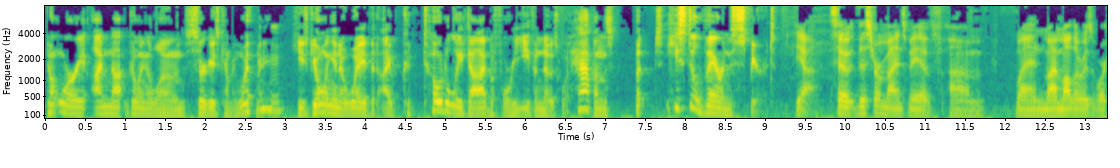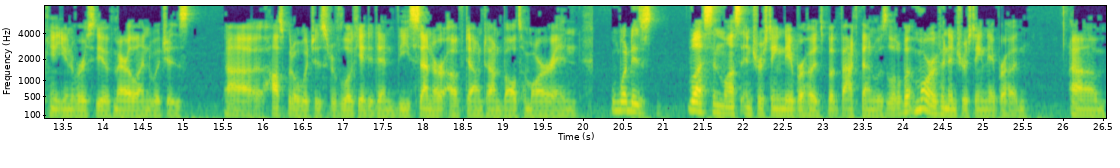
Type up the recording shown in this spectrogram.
don't worry, I'm not going alone. Sergey's coming with me. He's going in a way that I could totally die before he even knows what happens, but he's still there in spirit. Yeah. So this reminds me of um, when my mother was working at University of Maryland, which is uh, hospital, which is sort of located in the center of downtown Baltimore, in what is less and less interesting neighborhoods, but back then was a little bit more of an interesting neighborhood. Um,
